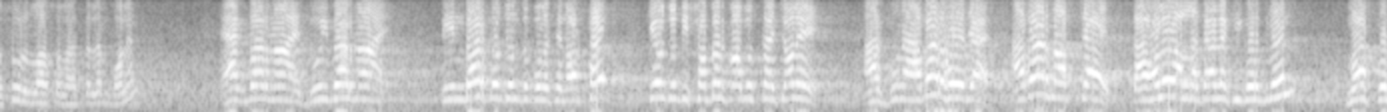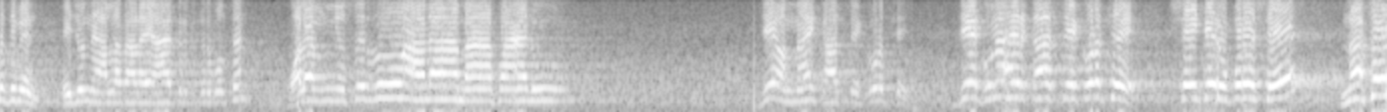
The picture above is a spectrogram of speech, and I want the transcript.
রসুল্লাহ সাল্লাহ সাল্লাম বলেন একবার নয়, দুইবার নয়, তিনবার পর্যন্ত বলেছেন, অর্থাৎ কেউ যদি সতর্ক অবস্থায় চলে আর গুণা আবার হয়ে যায়, আবার মাপ চায়, তাহলেও আল্লাহ তাআলা কি করে দিবেন? মাফ করে দিবেন। এই জন্য আল্লাহ এই আয়াতের ভিতরে বলছেন যে অন্যায় কাজ সে করেছে, যে গুনাহের কাজ সে করেছে, সেইটার উপরে সে নাচর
